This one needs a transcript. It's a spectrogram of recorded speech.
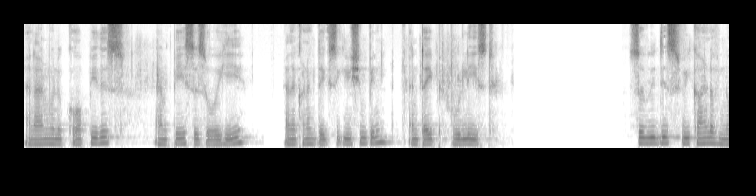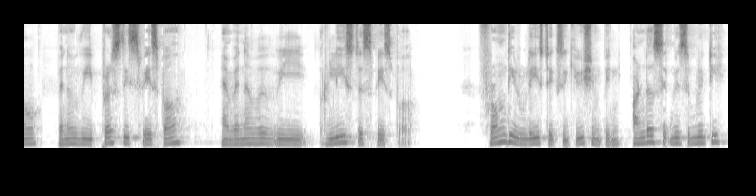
and I'm going to copy this and paste this over here and then connect the execution pin and type released. So with this we kind of know whenever we press the spacebar and whenever we release the spacebar from the released execution pin under set visibility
